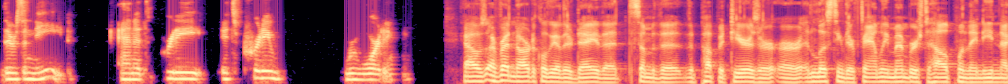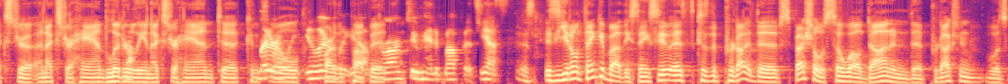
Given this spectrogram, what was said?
there's a need and it's pretty it's pretty rewarding. I was I read an article the other day that some of the the puppeteers are, are enlisting their family members to help when they need an extra an extra hand, literally an extra hand to control literally, literally, part of the puppet. Yeah, there are two handed puppets. Yes, you don't think about these things because the product the special was so well done and the production was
